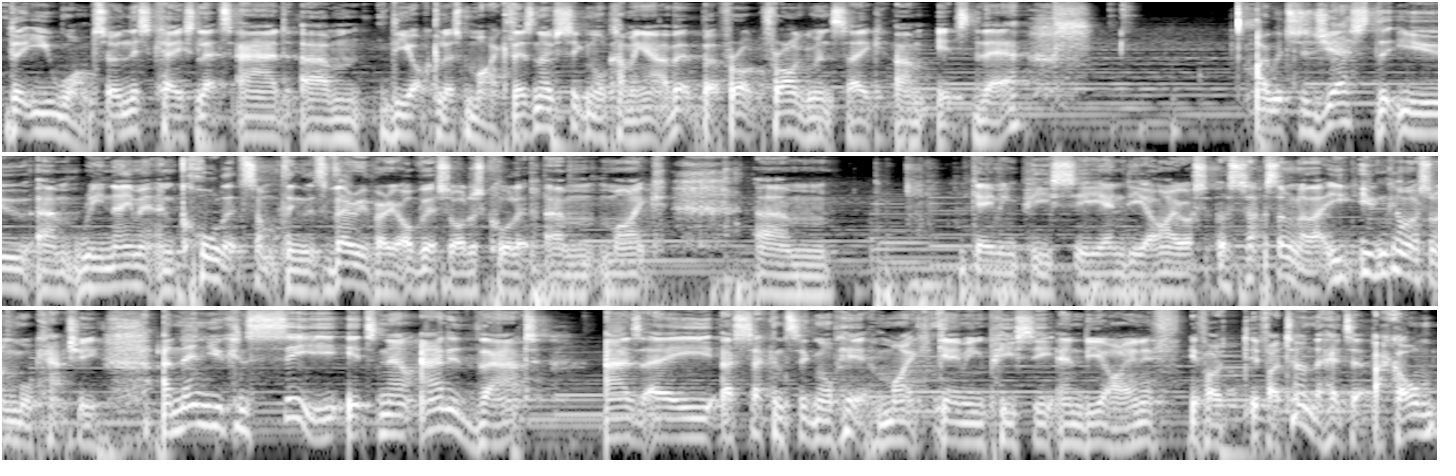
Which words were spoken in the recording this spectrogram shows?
that you want. So in this case, let's add um, the Oculus mic. There's no signal coming out of it, but for, for argument's sake, um, it's there. I would suggest that you um, rename it and call it something that's very, very obvious. So I'll just call it um, Mike um, Gaming PC NDI or, or, something like that. You, you, can come up with something more catchy. And then you can see it's now added that as a, a second signal here, Mike Gaming PC NDI. And if, if I if I turn the headset back on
